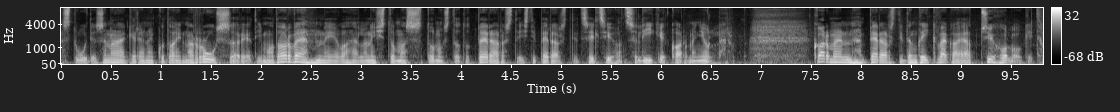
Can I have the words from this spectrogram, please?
stuudios on ajakirjanikud Ainar Ruussaar ja Timo Tarve, meie vahel on istumas tunnustatud perearst, Eesti Perearstide Seltsi juhatuse liige Karmen Joller. Karmen, perearstid on kõik väga head psühholoogid,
